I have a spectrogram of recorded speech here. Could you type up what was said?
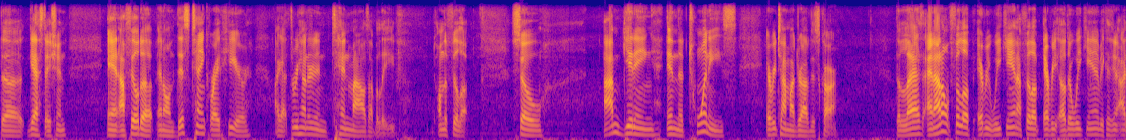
the gas station and I filled up. And on this tank right here, I got 310 miles, I believe, on the fill up. So I'm getting in the 20s every time I drive this car. The last, and I don't fill up every weekend. I fill up every other weekend because you know I,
